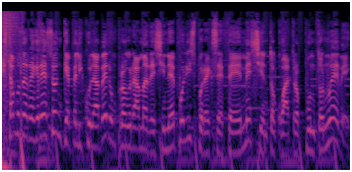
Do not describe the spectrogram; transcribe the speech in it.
Estamos de regreso en ¿Qué película ver? Un programa de Cinépolis por XFM 104.9.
